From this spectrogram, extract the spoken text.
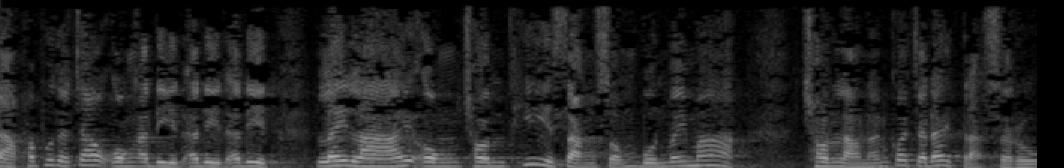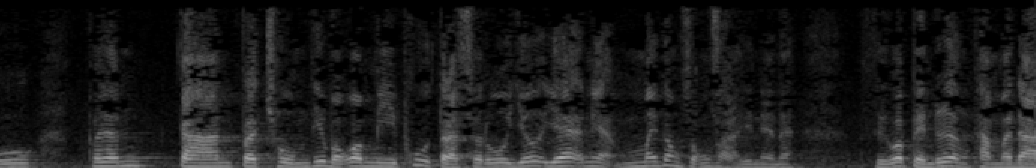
จากพระพุทธเจ้าองค์อดีต อดีต อดีตหลายๆองค์ชนที่สั่งสมบุญไว้มาก ชนเหล่านั้นก็จะได้ตรัสรู้ เพราะฉะนั้นการประชุมที่บอกว่ามีผู้ตรัสรู้เยอะแยะเนี่ยไม่ต้องสงสัยเนี่ยนะถือว่าเป็นเรื่องธรรมดา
